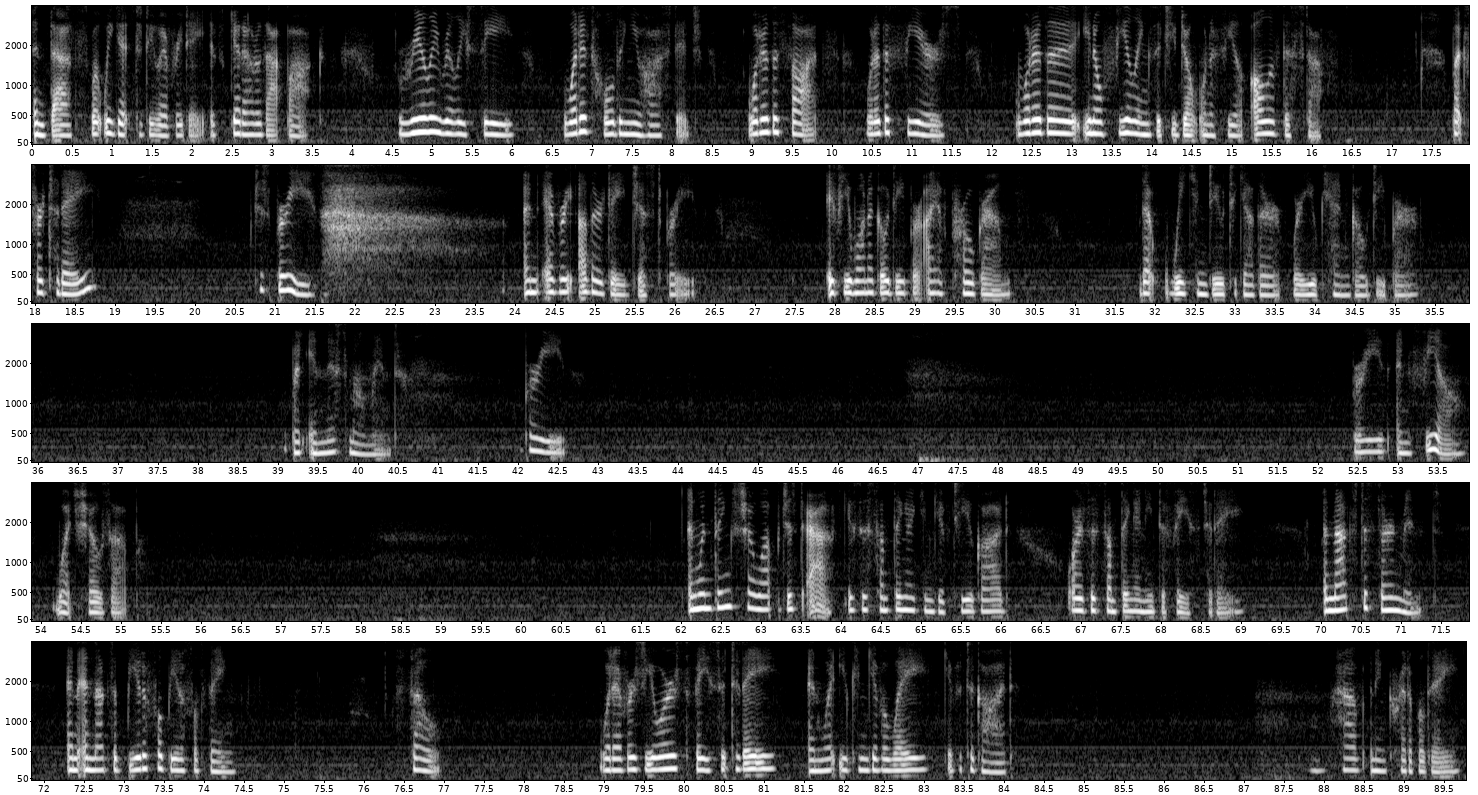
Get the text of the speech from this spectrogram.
And that's what we get to do every day is get out of that box. Really really see what is holding you hostage. What are the thoughts? What are the fears? What are the, you know, feelings that you don't want to feel? All of this stuff. But for today, just breathe and every other day just breathe. If you want to go deeper, I have programs that we can do together where you can go deeper. But in this moment, breathe. breathe and feel what shows up. And when things show up, just ask Is this something I can give to you, God? Or is this something I need to face today? And that's discernment. And, and that's a beautiful, beautiful thing. So, whatever's yours, face it today. And what you can give away, give it to God. Have an incredible day.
